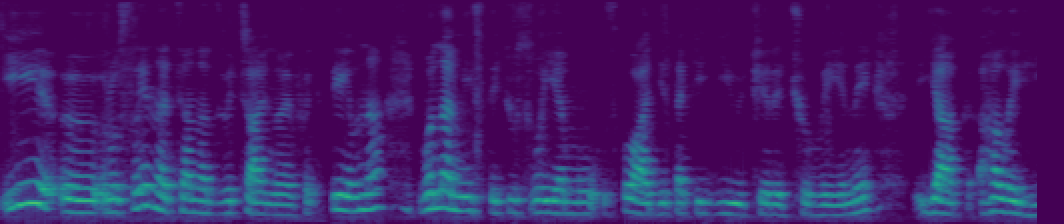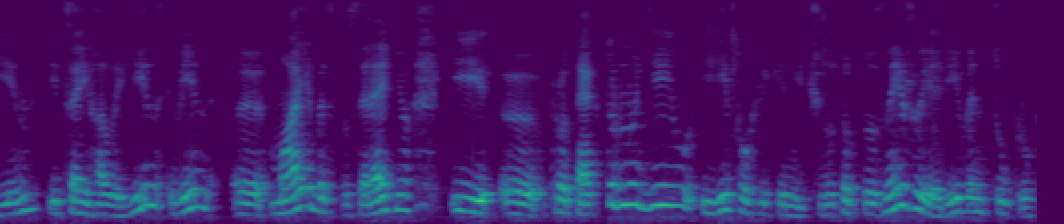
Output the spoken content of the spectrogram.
І е, рослина ця надзвичайно ефективна. Вона містить у своєму складі такі діючі речовини, як галегін. І цей галегін він е, має безпосередньо і е, протекторну дію, і гіпоглікемічну, тобто знижує рівень цукру.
